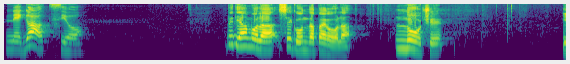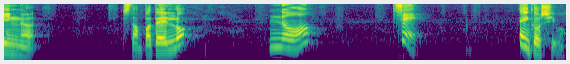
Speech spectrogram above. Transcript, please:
Negozio, Vediamo la seconda parola, noce, in stampatello no, c'è, e in corsivo.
